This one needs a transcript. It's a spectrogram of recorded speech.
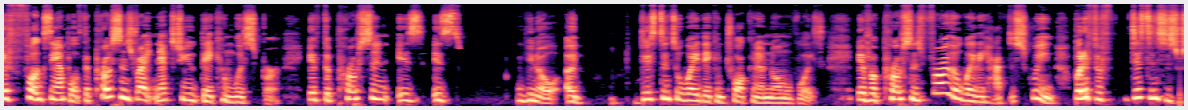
if, for example, if the person's right next to you, they can whisper. If the person is is, you know, a distance away, they can talk in a normal voice. If a person's further away, they have to scream. But if the distance is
